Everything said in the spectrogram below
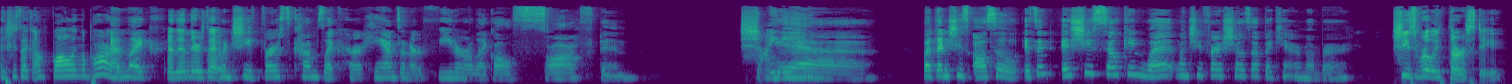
and she's like i'm falling apart And like, and, then there's that when she first comes, like her hands and her feet are like all soft and shiny Yeah. But then she's also isn't is she soaking wet when she first shows up? I can't remember. she's really thirsty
